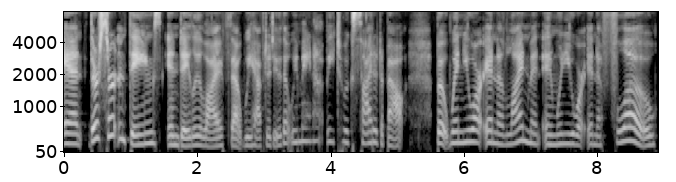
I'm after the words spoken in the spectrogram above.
And there's certain things in daily life that we have to do that we may not be too excited about. But when you are in alignment and when you are in a flow,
